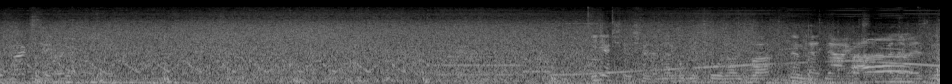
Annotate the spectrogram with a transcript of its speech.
Ez szél. Így esése lenne gumicsónakba, nem lehetne ágasnak nevezni.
